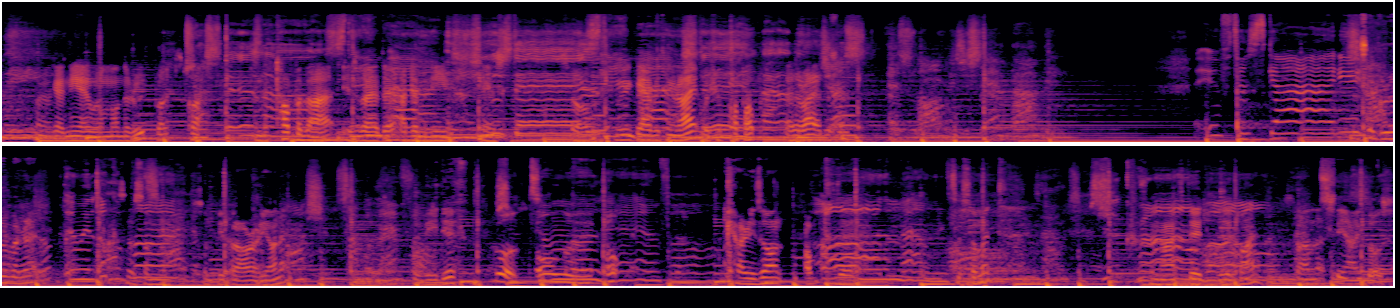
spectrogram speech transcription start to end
When we get near, we'll on the route, but. And the top of that is where the Adam is. So if we get everything right, we should pop up at the right of sun. It's a groomer, right? So some, some people are already on it. The video goes all the way up, carries on up to the, the summit. It's a nice day to do the climb. So let's see how it goes.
